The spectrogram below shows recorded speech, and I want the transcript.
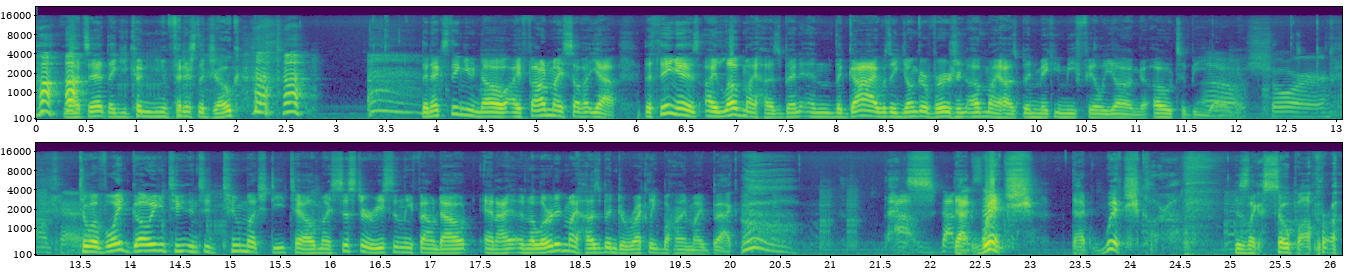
That's it. That you couldn't even finish the joke. The next thing you know, I found myself. Yeah, the thing is, I love my husband, and the guy was a younger version of my husband, making me feel young. Oh, to be young. Oh, sure. Okay. To avoid going into, into too much detail, my sister recently found out, and I and alerted my husband directly behind my back. That's, that that witch, that witch, Clara. This is like a soap opera.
